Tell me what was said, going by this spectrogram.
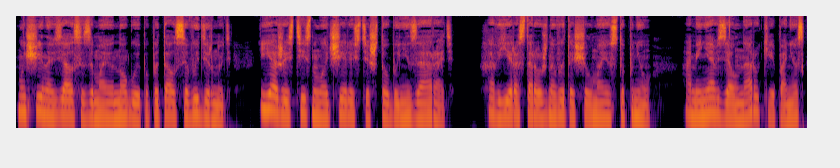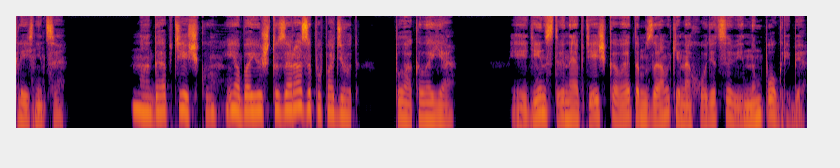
Мужчина взялся за мою ногу и попытался выдернуть, я же стиснула челюсти, чтобы не заорать. Хавьер осторожно вытащил мою ступню, а меня взял на руки и понёс к лестнице. «Надо аптечку. Я боюсь, что зараза попадет, плакала я. Единственная аптечка в этом замке находится в винном погребе.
